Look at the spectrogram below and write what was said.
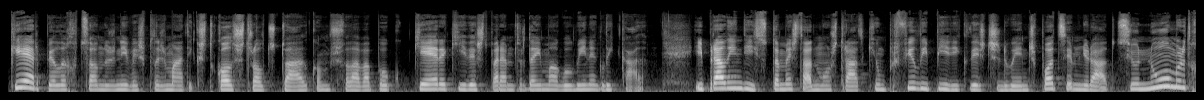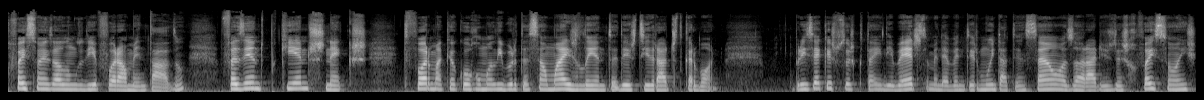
quer pela redução dos níveis plasmáticos de colesterol total, como vos falava há pouco, quer aqui deste parâmetro da hemoglobina glicada. E para além disso, também está demonstrado que um perfil lipídico destes doentes pode ser melhorado se o número de refeições ao longo do dia for aumentado, fazendo pequenos snacks de forma a que ocorra uma libertação mais lenta destes hidratos de carbono. Por isso é que as pessoas que têm diabetes também devem ter muita atenção aos horários das refeições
